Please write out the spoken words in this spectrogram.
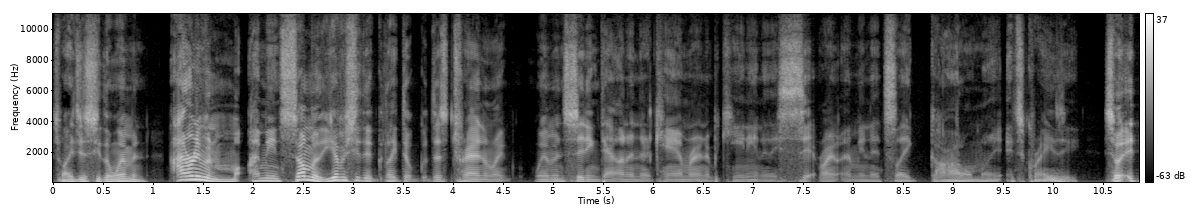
so I just see the women. I don't even. I mean, some of you ever see the like the, this trend of like women sitting down in their camera in a bikini and they sit right. I mean, it's like God Almighty. It's crazy. So it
